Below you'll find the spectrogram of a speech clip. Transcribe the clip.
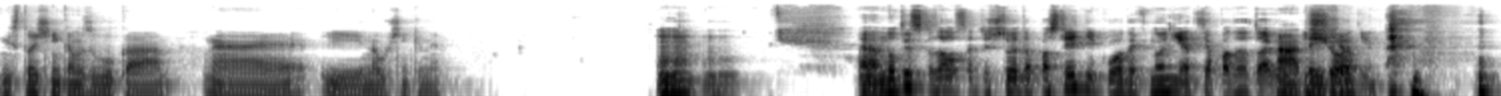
источником звука э, и наушниками. Угу, угу. Но ты сказал, кстати, что это последний кодек, но нет, я подготовил а, еще, еще один.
